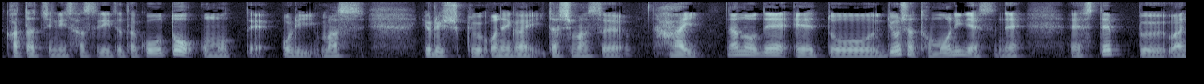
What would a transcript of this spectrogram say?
形にさせていただこうと思っております。よろしくお願いいたします。はい。なので、えっ、ー、と、両者ともにですね、ステップは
